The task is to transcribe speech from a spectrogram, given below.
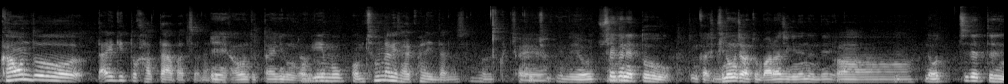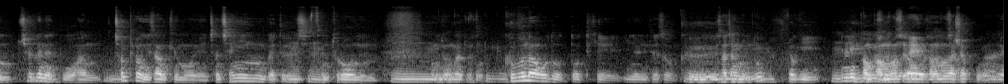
강원도 딸기 또 갔다 와봤잖아요. 예, 강원도 딸기 농장. 거기 뭐 엄청나게 잘 팔린다면서. 요 그쵸, 예. 그쵸. 근데 요 최근에 또 그러니까 귀농자가 또 많아지긴 했는데 어, 근데 어찌됐든 최근에 뭐한천평 이상 규모의 전체 행잉베드 음, 시스템 음. 들어오는 음, 농장도 좀 그분하고도 또 어떻게 인연이 돼서 그 음, 사장님도 음. 여기 음, 힐링팜 방문 오셨죠, 예. 방문하셨고 네.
